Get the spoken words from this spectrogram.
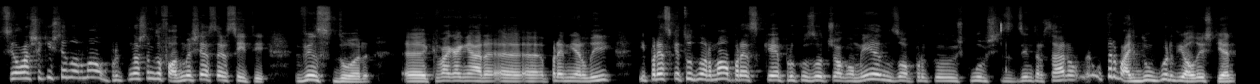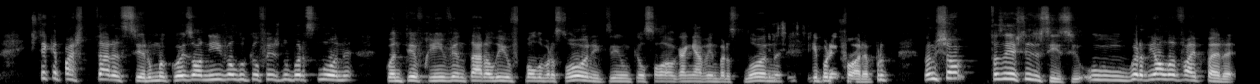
se ele acha que isto é normal, porque nós estamos a falar de Manchester City vencedor, que vai ganhar a, a, Premier League, e parece que é tudo normal, parece que é porque os outros jogam menos ou porque os clubes se desinteressaram. O trabalho do Guardiola este ano, isto é capaz de estar a ser uma coisa ao nível do que ele fez no Barcelona, quando teve que reinventar ali o futebol do Barcelona e diziam que ele só ganhava em Barcelona sim, sim, sim. e por aí fora. Porque vamos só fazer este exercício. O Guardiola vai para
